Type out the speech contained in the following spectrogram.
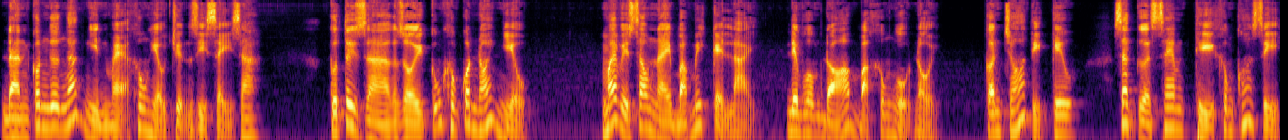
Đàn con ngơ ngác nhìn mẹ không hiểu chuyện gì xảy ra Cô tôi già rồi cũng không có nói nhiều. Mãi về sau này bà mới kể lại, Đêm hôm đó bà không ngủ nổi. Con chó thì kêu, Ra cửa xem thì không có gì,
